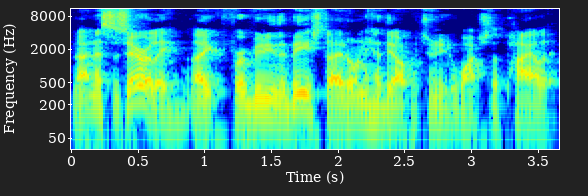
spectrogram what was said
Not necessarily. Like for Beauty and the Beast, I'd only had the opportunity to watch the pilot.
